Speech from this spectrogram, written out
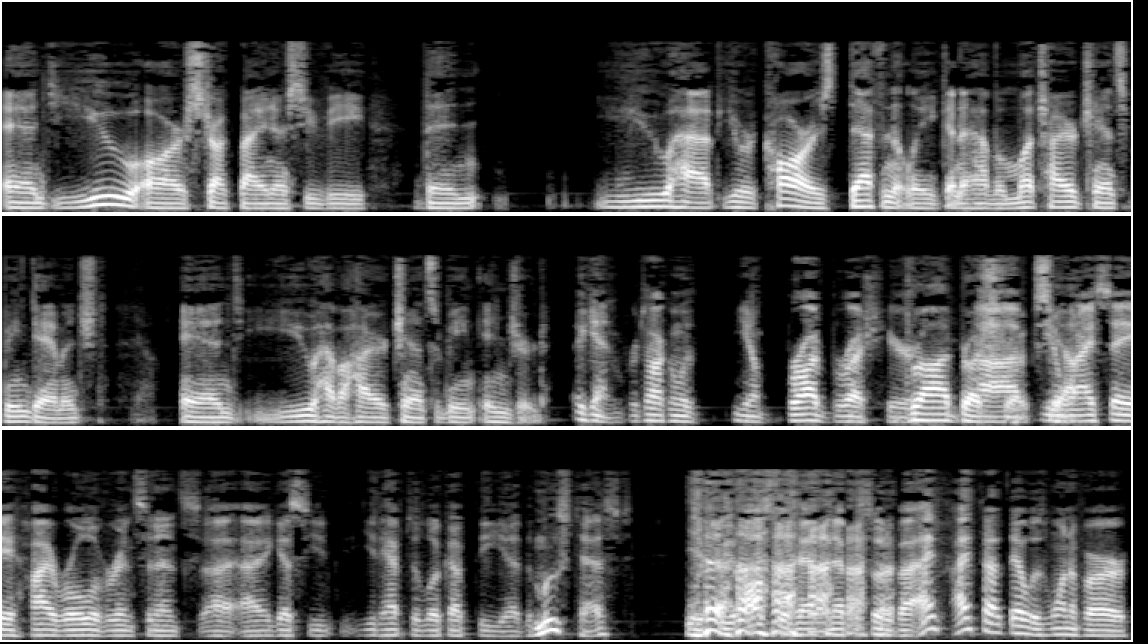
And you are struck by an SUV, then you have, your car is definitely going to have a much higher chance of being damaged and you have a higher chance of being injured. Again, we're talking with you know broad brush here. Broad brush Uh, strokes, you know, yeah. when I say high rollover incidents, uh, I guess you, you'd have to look up the uh, the Moose test, which we also have an episode about. I, I thought that was one of our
